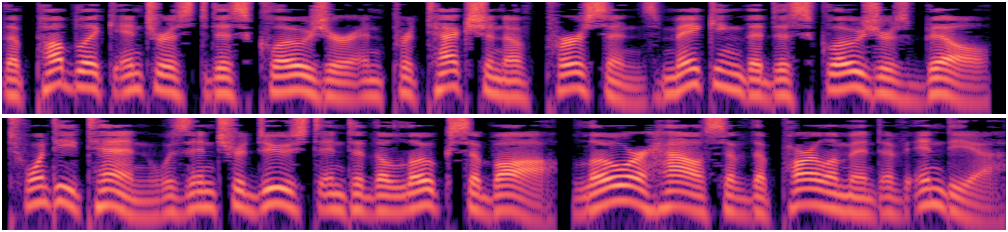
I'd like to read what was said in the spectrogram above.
the Public Interest Disclosure and Protection of Persons Making the Disclosures Bill, 2010 was introduced into the Lok Sabha, lower house of the Parliament of India.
